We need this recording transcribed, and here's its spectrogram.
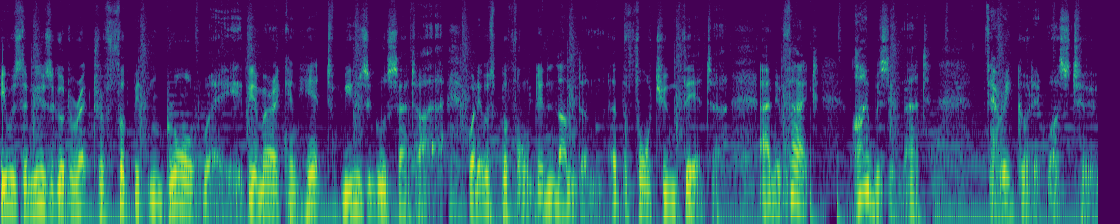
He was the musical director of Forbidden Broadway, the American hit musical satire, when it was performed in London at the Fortune Theatre. And in fact, I was in that. Very good it was too.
